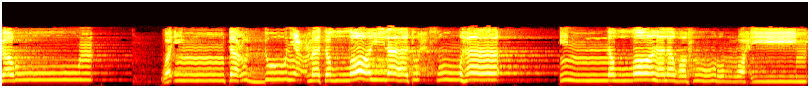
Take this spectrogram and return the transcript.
تذكرون وإن تعدوا نعمة الله لا تحصوها إن الله لغفور رحيم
